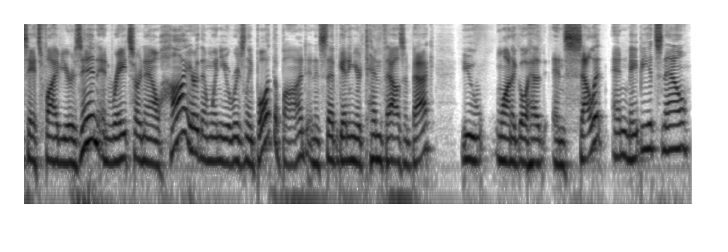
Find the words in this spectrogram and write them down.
say it's five years in and rates are now higher than when you originally bought the bond. And instead of getting your 10,000 back, you want to go ahead and sell it and maybe it's now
